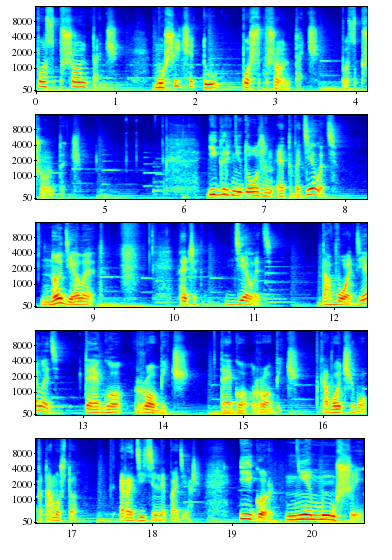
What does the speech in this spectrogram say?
поспшонтач, мушиче ту пошпшонтач, поспшонтач. Игорь не должен этого делать, но делает. Значит, делать, того делать, tego робич, tego робич. Кого чего, потому что родительный падеж. Игорь не муши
